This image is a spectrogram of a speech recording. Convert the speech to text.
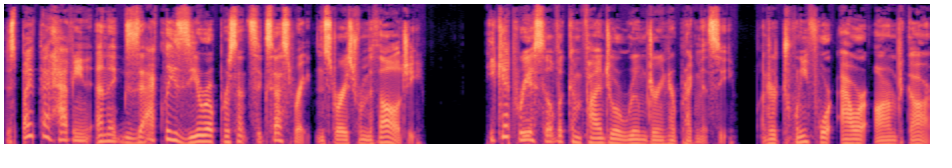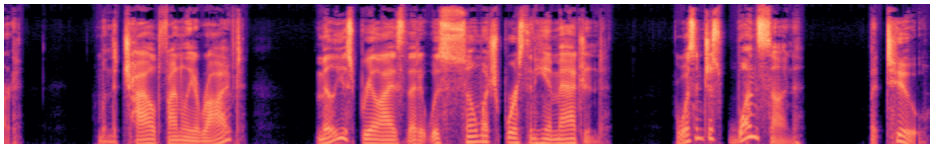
Despite that having an exactly 0% success rate in stories from mythology, he kept Rhea Silvia confined to a room during her pregnancy, under 24 hour armed guard. When the child finally arrived, Emilius realized that it was so much worse than he imagined. There wasn't just one son, but two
